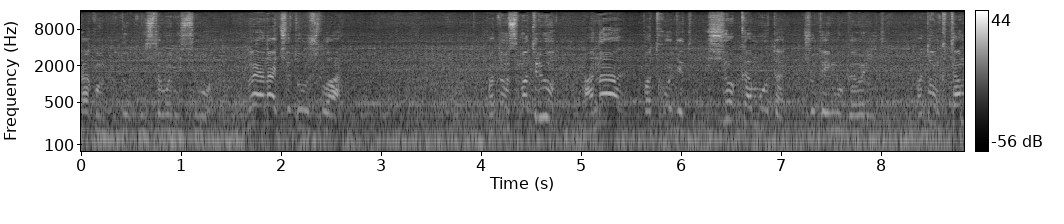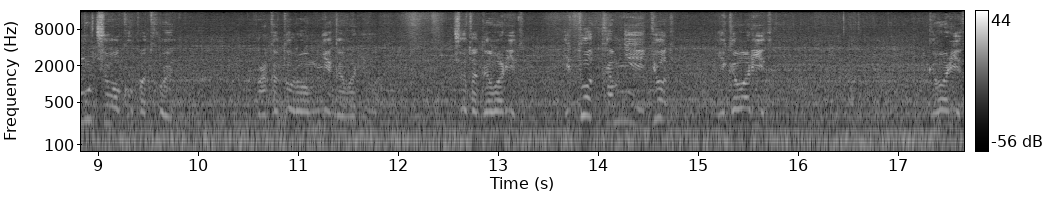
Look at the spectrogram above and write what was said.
Как он вдруг ни с того ни с сего. Ну и она что-то ушла. Потом смотрю, она подходит еще кому-то, что-то ему говорит. Потом к тому чуваку подходит, про которого мне говорила. Что-то говорит. И тот ко мне идет и говорит, говорит,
